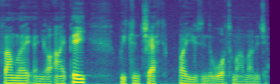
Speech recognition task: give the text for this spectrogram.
family and your IP we can check by using the watermark manager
